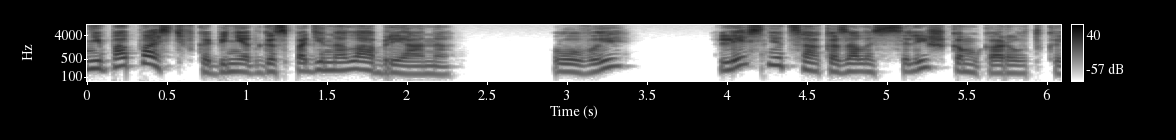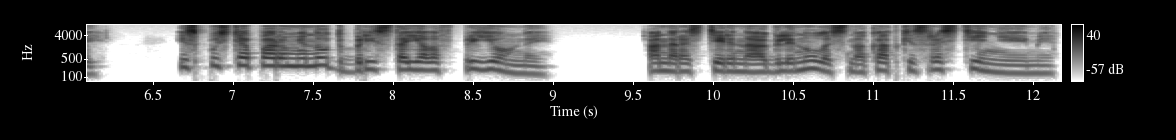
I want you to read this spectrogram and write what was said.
не попасть в кабинет господина Лабриана. Увы, лестница оказалась слишком короткой. И спустя пару минут Бри стояла в приемной. Она растерянно оглянулась на катки с растениями.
